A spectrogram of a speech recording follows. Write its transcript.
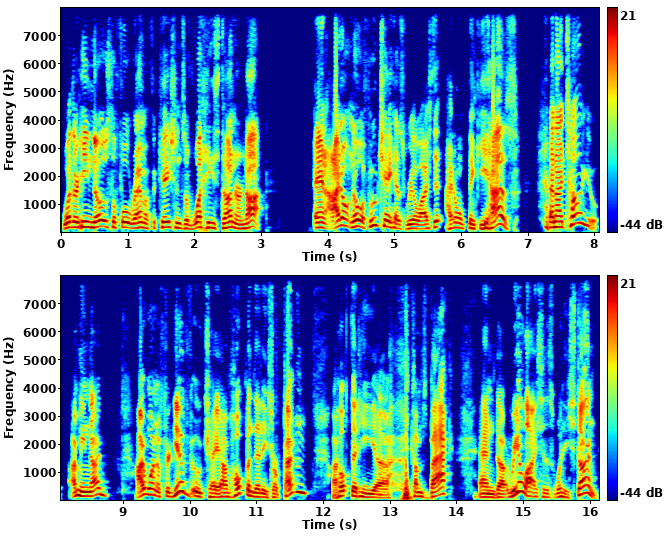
whether he knows the full ramifications of what he's done or not. And I don't know if Uche has realized it. I don't think he has. And I tell you, I mean, I I want to forgive Uche. I'm hoping that he's repentant. I hope that he uh, comes back and uh, realizes what he's done.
